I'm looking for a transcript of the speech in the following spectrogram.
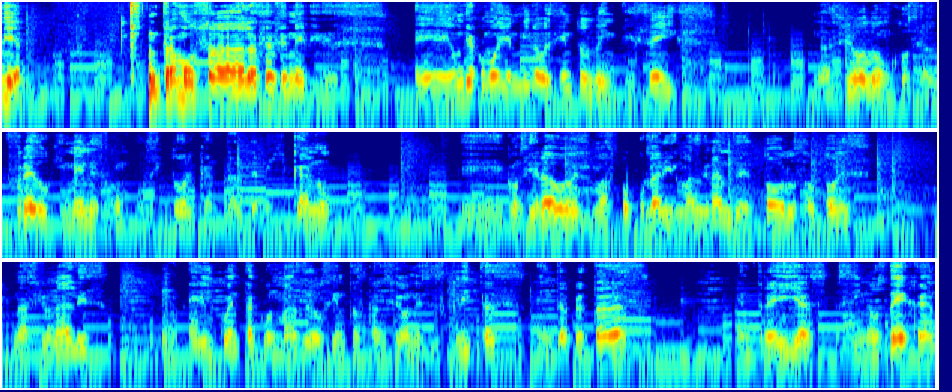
Bien, entramos a las efemérides. Eh, un día como hoy, en 1926, nació don José Alfredo Jiménez, compositor y cantante mexicano, eh, considerado el más popular y el más grande de todos los autores nacionales. Él cuenta con más de 200 canciones escritas e interpretadas, entre ellas Si nos dejan,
